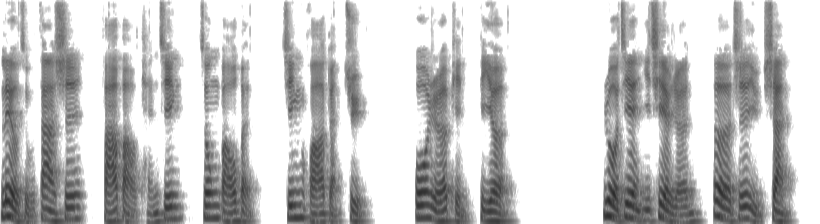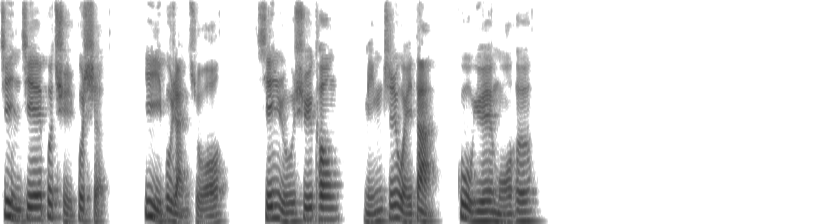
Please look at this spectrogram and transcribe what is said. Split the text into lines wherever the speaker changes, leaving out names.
六祖大师法宝坛经中宝本精华短句般若品第二。若见一切人恶之与善尽皆不取不舍亦不染浊心如虚空明之为大故曰摩诃。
